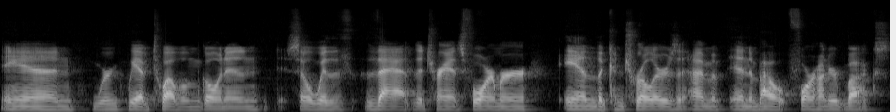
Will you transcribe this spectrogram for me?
and we're, we have 12 of them going in. So with that, the transformer and the controllers, I'm in about 400 bucks.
